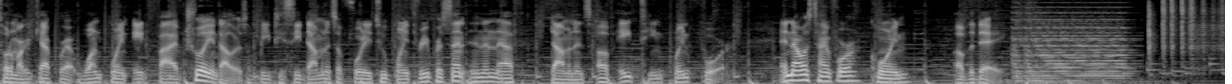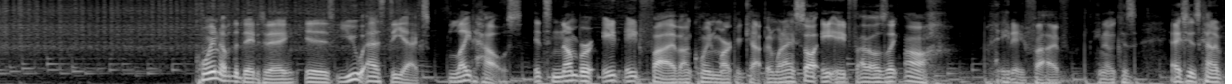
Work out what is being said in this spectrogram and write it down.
Total market cap, we're at $1.85 trillion, a BTC dominance of 42.3%, and an F dominance of 18.4. And now it's time for Coin of the Day. Coin of the day today is USDX Lighthouse. It's number 885 on CoinMarketCap. And when I saw 885, I was like, oh, 885. You know, because actually it's kind of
